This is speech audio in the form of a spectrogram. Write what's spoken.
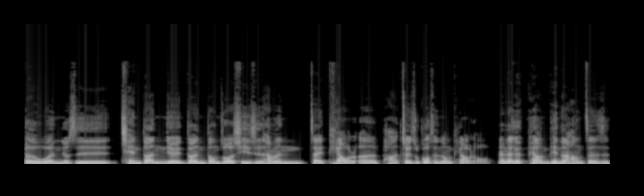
耳闻，就是前段有一段动作戏是他们在跳楼，呃，跑追逐过程中跳楼，那那个跳片段好像真的是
